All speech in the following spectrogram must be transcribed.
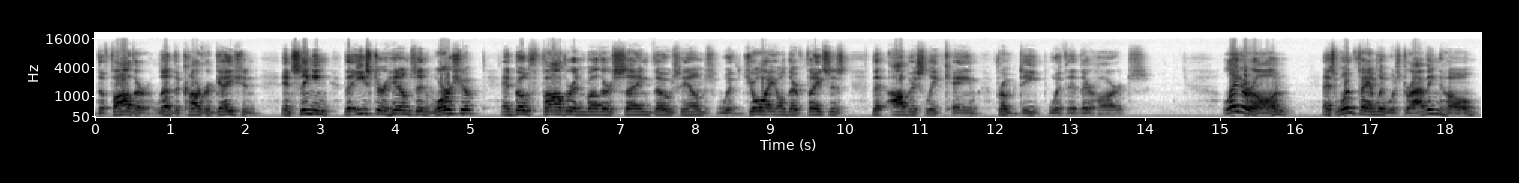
The father led the congregation in singing the Easter hymns in worship, and both father and mother sang those hymns with joy on their faces that obviously came from deep within their hearts. Later on, as one family was driving home,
